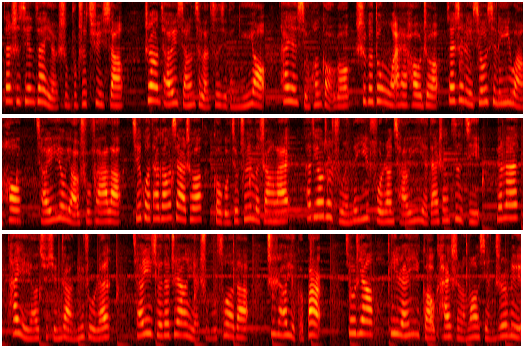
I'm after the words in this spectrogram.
但是现在也是不知去向。这让乔伊想起了自己的女友，她也喜欢狗狗，是个动物爱好者。在这里休息了一晚后，乔伊又要出发了。结果他刚下车，狗狗就追了上来。他叼着主人的衣服，让乔伊也带上自己。原来他也要去寻找女主人。乔伊觉得这样也是不错的，至少有个伴儿。就这样，一人一狗开始了冒险之旅。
